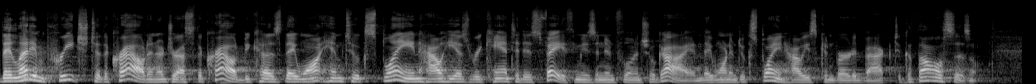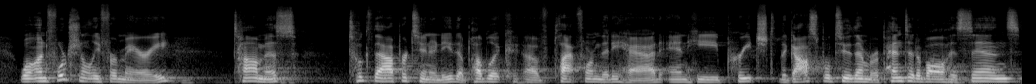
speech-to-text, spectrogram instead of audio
they let him preach to the crowd and address the crowd because they want him to explain how he has recanted his faith. He's an influential guy, and they want him to explain how he's converted back to Catholicism. Well, unfortunately for Mary, Thomas took the opportunity, the public uh, platform that he had, and he preached the gospel to them, repented of all his sins,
